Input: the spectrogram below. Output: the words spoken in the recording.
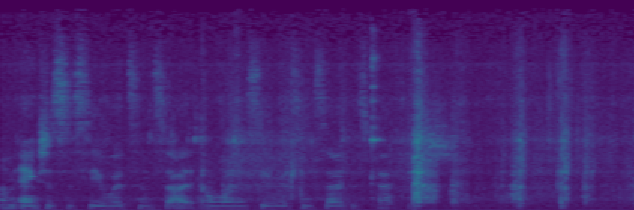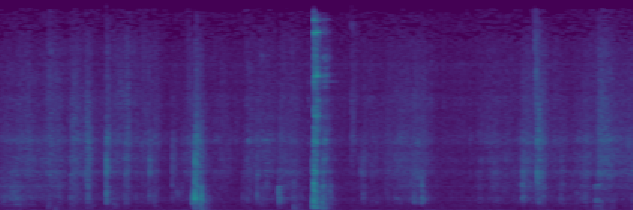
I'm anxious to see what's inside. I want to see what's inside this package. Okay.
